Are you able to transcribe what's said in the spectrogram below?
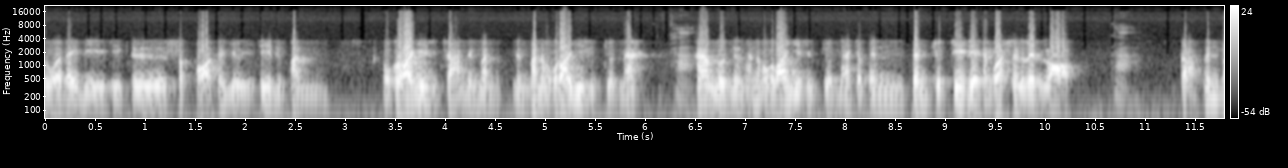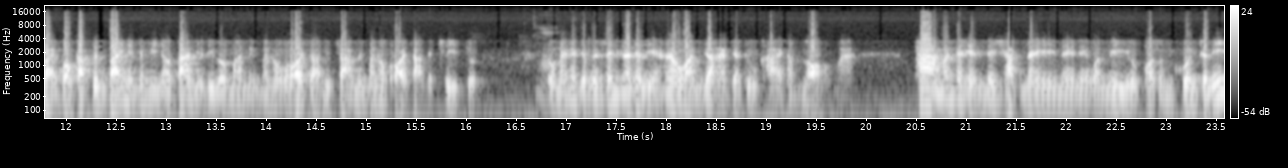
ตัวได้ดีที่คือสปอร์ตจะอยู่ที่หนึ่งพันหกร้อยยี่สิบสามถึงมันหนึ่งพันหกร้อยี่สิบจุดนะค่ะ ห้ามหลุดหนึ่งพันหกร้อยี่สิบจุดนะจะเป็นเป็นจุดที่เรียกว่าซื้อเล่นรอบค่ะกลับขึ้นไปเพราะกลับขึ้นไปเนี่ยจะมีแนวต้านอยู่ที่ประมาณหนึ่งพันหกร้อยสามสิบสามหนึ่งพันหกร้อยสามสิบสี่จุดค่ะตรงนั้นก็จะเป็นเส้นค่าเฉลี่ย 5 วันก็อาจจะถูกขายทำลองออกมา ถ้ามันจะเห็นได้ชัดในในในวันนี้อยู่พอสมควรทีนี้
